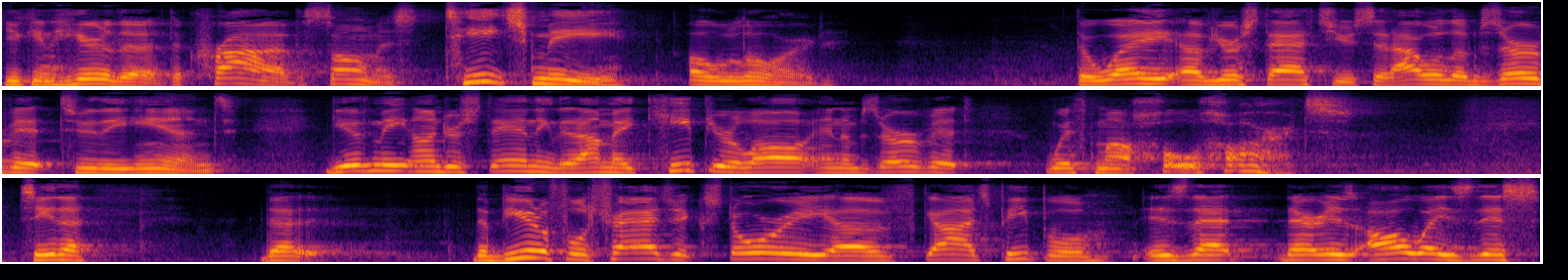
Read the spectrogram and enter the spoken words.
You can hear the, the cry of the psalmist Teach me, O Lord, the way of your statutes, that I will observe it to the end. Give me understanding that I may keep your law and observe it with my whole heart. See, the, the, the beautiful, tragic story of God's people is that there is always this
